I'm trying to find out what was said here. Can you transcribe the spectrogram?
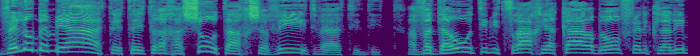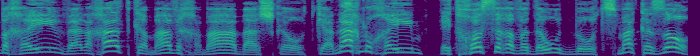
ולו במעט, את ההתרחשות העכשווית והעתידית. הוודאות היא מצרך יקר באופן כללי בחיים, ועל אחת כמה וכמה בהשקעות. כי אנחנו חיים את חוסר הוודאות בעוצמה כזו,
